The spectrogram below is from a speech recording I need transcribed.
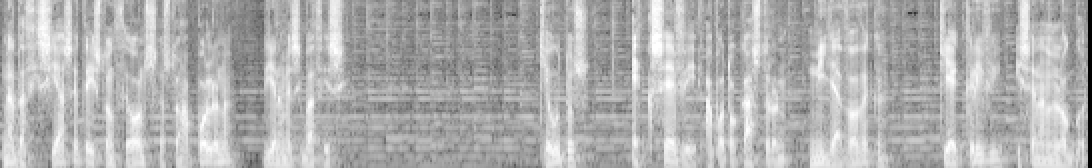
να τα θυσιάσετε εις τον Θεόν σας τον Απόλλωνα για να με συμπαθήσει και ούτως εξέβη από το κάστρον μίλια δώδεκα και εκρύβει εις έναν λόγκον.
